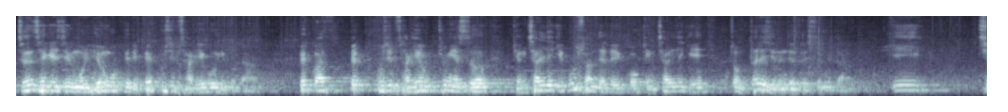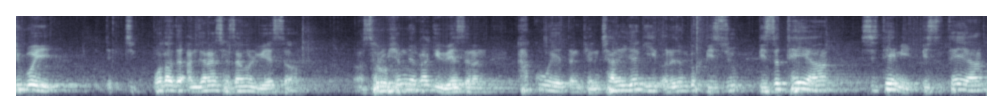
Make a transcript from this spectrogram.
전 세계 지금 우리 회원국들이 194개국입니다. 194개국 중에서 경찰력이 우수한 데도 있고 경찰력이 좀 떨어지는 데도 있습니다. 이 지구의 보다 더 안전한 세상을 위해서 어, 서로 협력하기 위해서는 각국의 어떤 경찰력이 어느 정도 비수, 비슷해야 시스템이 비슷해야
